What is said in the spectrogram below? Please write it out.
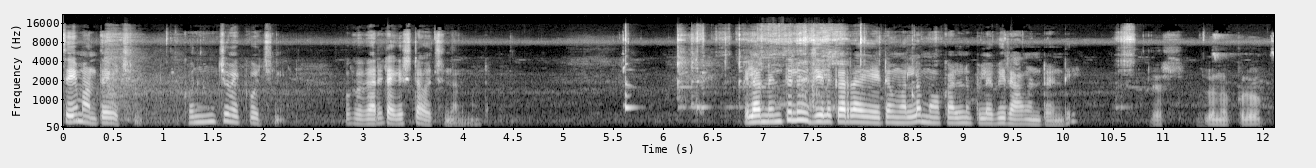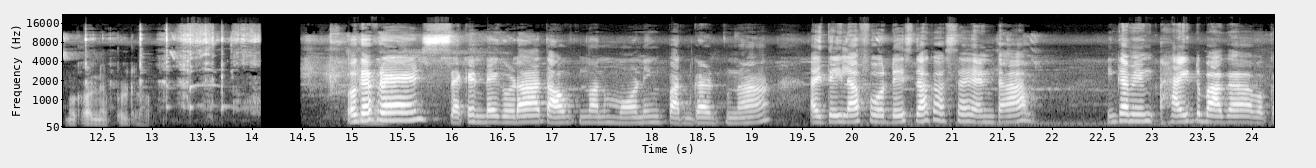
సేమ్ అంతే వచ్చినాయి. కొంచెం ఎక్కువ వచ్చినాయి. ఒక గరిట ఎక్స్ట్రా వచ్చిందనమాట ఇలా మెంతులు జీలకర్ర వేయటం వల్ల మోకాళ్ళ నొప్పులు అవి రావంటండి. నొప్పులు మొక్కలు నొప్పులు రావు. ఓకే ఫ్రెండ్స్ సెకండ్ డే కూడా తాగుతున్నాను మార్నింగ్ పని గడుపున అయితే ఇలా ఫోర్ డేస్ దాకా వస్తాయంట. ఇంకా మేము హైట్ బాగా ఒక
